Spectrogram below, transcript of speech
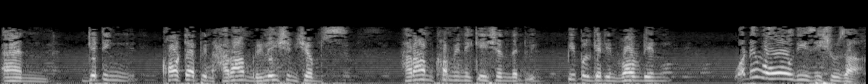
and getting caught up in haram relationships, haram communication that we, people get involved in, whatever all these issues are,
